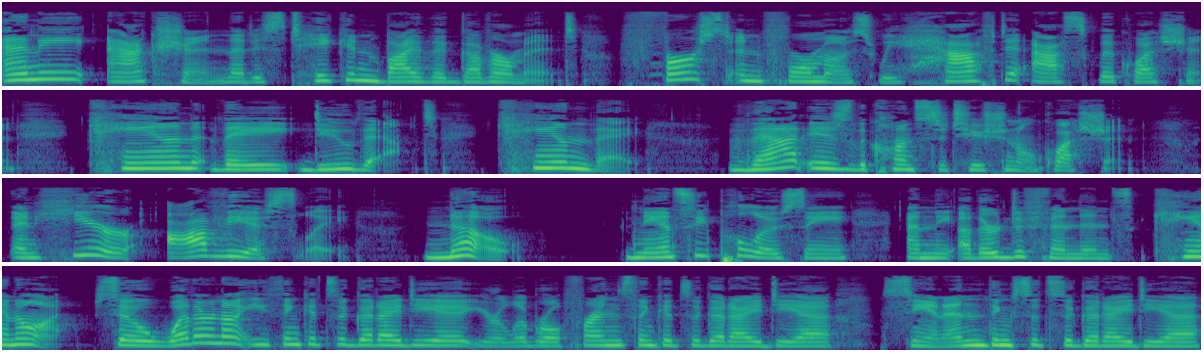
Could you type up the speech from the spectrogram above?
any action that is taken by the government, first and foremost, we have to ask the question can they do that? Can they? That is the constitutional question. And here, obviously, no. Nancy Pelosi and the other defendants cannot. So, whether or not you think it's a good idea, your liberal friends think it's a good idea, CNN thinks it's a good idea,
